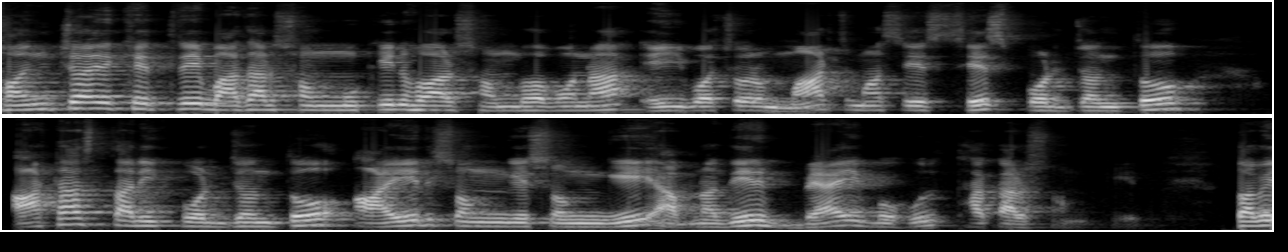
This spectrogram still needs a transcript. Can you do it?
সঞ্চয়ের ক্ষেত্রে বাধার সম্মুখীন হওয়ার সম্ভাবনা এই বছর মার্চ মাসের শেষ পর্যন্ত, আঠাশ তারিখ পর্যন্ত আয়ের সঙ্গে সঙ্গে আপনাদের ব্যয়বহুল থাকার সংকেত। তবে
